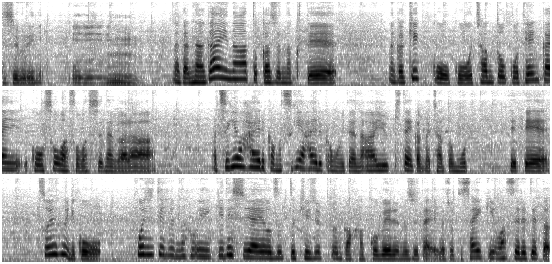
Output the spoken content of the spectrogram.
久しぶりに。うんなんか長いなとかじゃなくてなんか結構こうちゃんとこう展開にこうそわそわしながらあ次は入るかも次は入るかもみたいなああいう期待感がちゃんと持っててそういうふうにこうポジティブな雰囲気で試合をずっと90分間運べるの自体がちょっと最近忘れてた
